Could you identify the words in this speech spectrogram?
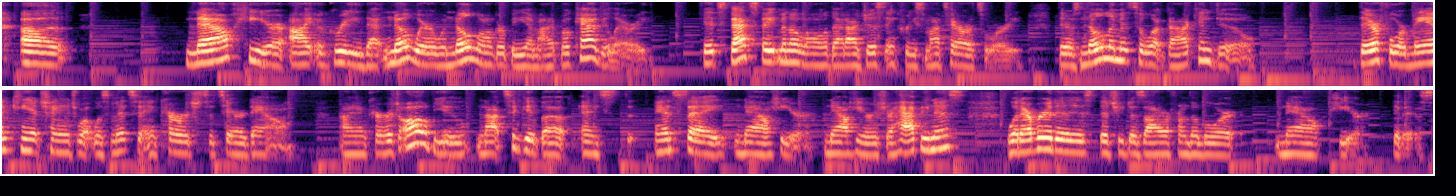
uh, now here I agree that nowhere will no longer be in my vocabulary. It's that statement alone that I just increased my territory. There's no limit to what God can do. Therefore, man can't change what was meant to encourage to tear down. I encourage all of you not to give up and and say, "Now here, now here is your happiness, whatever it is that you desire from the Lord. Now here it is."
